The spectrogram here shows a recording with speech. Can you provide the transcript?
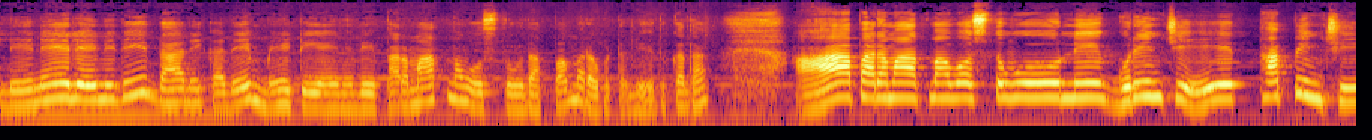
లేనే లేనిది దానికి అదే మేటి అయినది. పరమాత్మ వస్తువు తప్ప మరొకటి లేదు కదా. ఆ పరమాత్మ వస్తువుని గురించి తప్పించి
